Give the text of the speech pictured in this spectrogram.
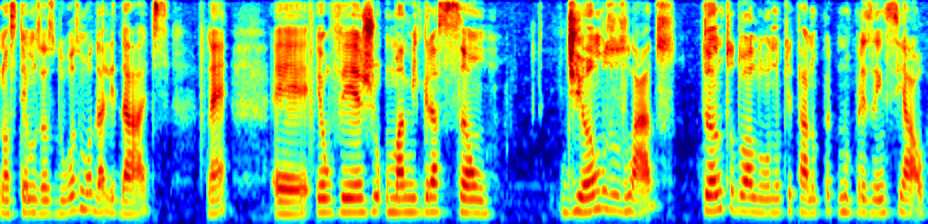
nós temos as duas modalidades, né? É, eu vejo uma migração de ambos os lados, tanto do aluno que está no, no, presencial,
